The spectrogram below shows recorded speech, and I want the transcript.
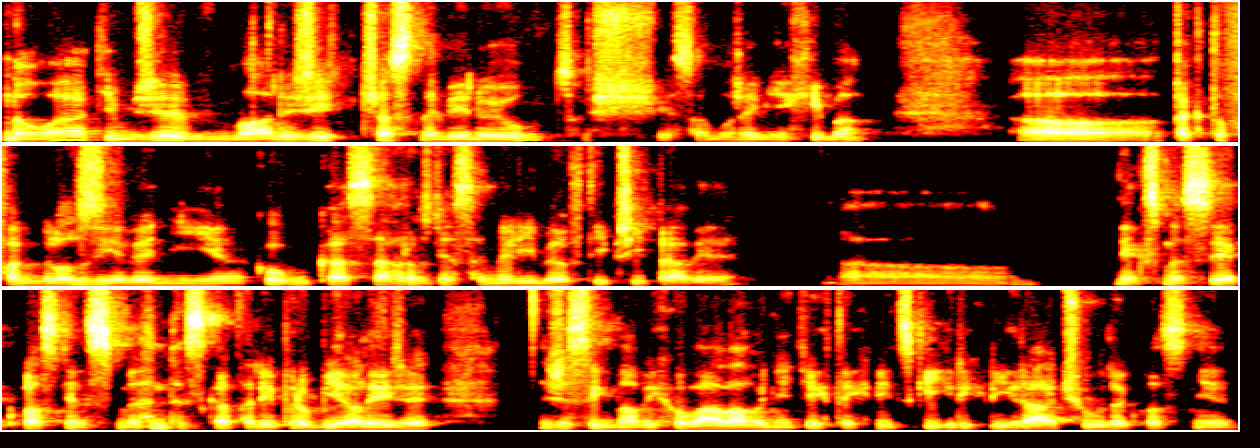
No a tím, že mládeži čas nevěnuju, což je samozřejmě chyba, a, tak to fakt bylo zjevení jako úkaz a hrozně se mi líbil v té přípravě. A, jak jsme jak vlastně jsme dneska tady probírali, že, že Sigma vychovává hodně těch technických rychlých hráčů, tak vlastně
